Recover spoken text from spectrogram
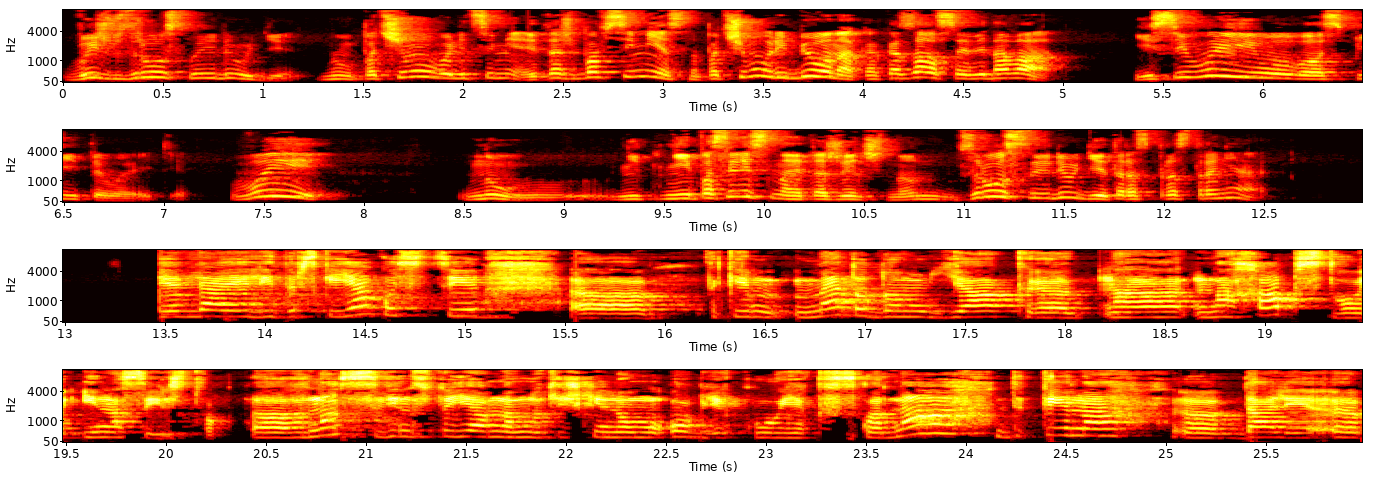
вы же взрослые люди. Ну, почему вы лицемерие? Это же повсеместно. Почему ребенок оказался виноват? Если вы его воспитываете, вы, ну, не, непосредственно эта женщина, взрослые люди это распространяют. Являє лідерські якості е, таким методом, як е, на, нахабство і насильство. Е, в нас він стояв на внутрішкільному обліку як складна дитина. Далі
